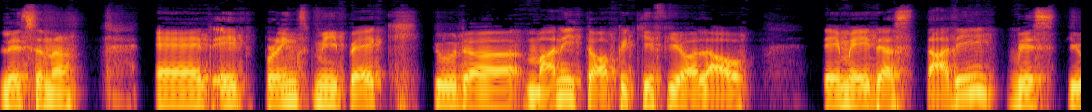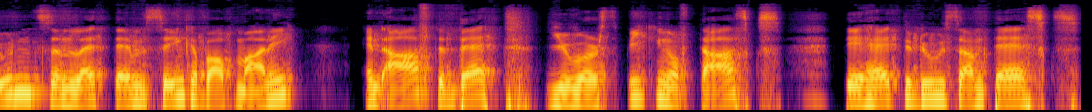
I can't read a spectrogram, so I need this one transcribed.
listener. And it brings me back to the money topic, if you allow. they made a study with students and let them think about money. And after that, you were speaking of tasks, they had to do some tasks.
